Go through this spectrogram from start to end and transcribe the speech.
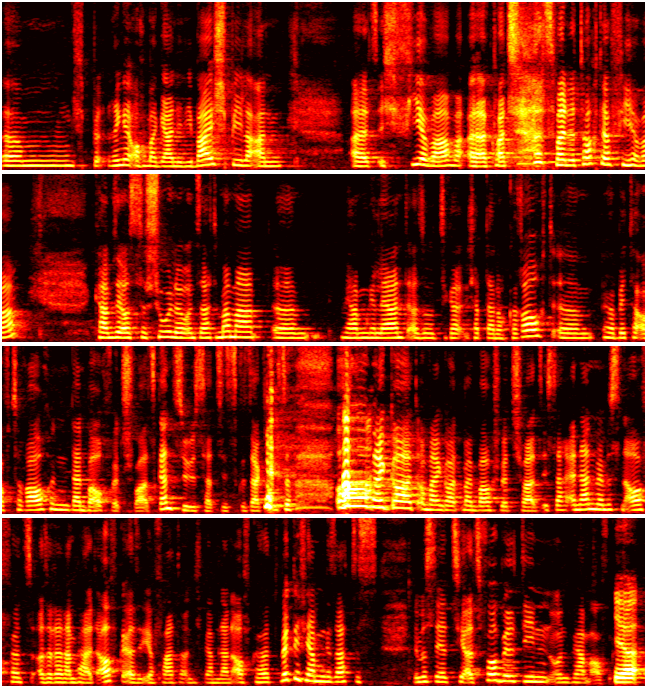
ähm, ich bringe auch immer gerne die Beispiele an. Als ich vier war, äh, Quatsch, als meine Tochter vier war, kam sie aus der Schule und sagte, Mama, ähm, wir haben gelernt, also ich habe da noch geraucht, ähm, hör bitte auf zu rauchen, dein Bauch wird schwarz. Ganz süß hat sie es gesagt. Ich so, oh mein Gott, oh mein Gott, mein Bauch wird schwarz. Ich sage, Enan, wir müssen aufhören. Also dann haben wir halt aufgehört, also ihr Vater und ich, wir haben dann aufgehört. Wirklich, wir haben gesagt, das, wir müssen jetzt hier als Vorbild dienen und wir haben aufgehört. Ja.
